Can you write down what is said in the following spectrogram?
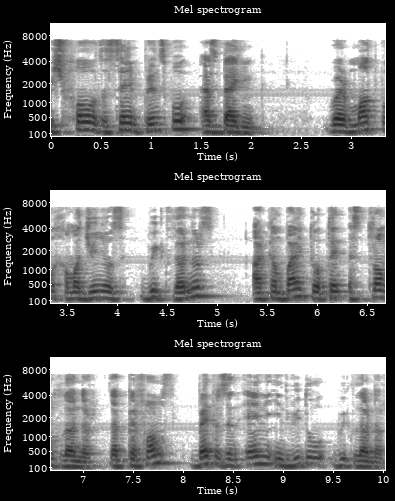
which follow the same principle as bagging, where multiple homogeneous weak learners are combined to obtain a strong learner that performs better than any individual weak learner.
